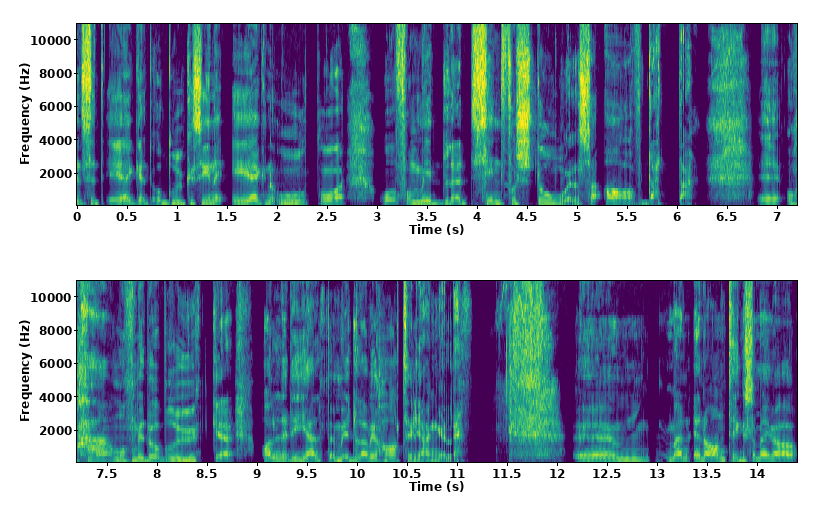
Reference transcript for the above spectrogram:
til sitt eget, og bruke sine egne ord på å formidle sin forståelse av dette. Eh, og her må vi da bruke alle de hjelpemidler vi har tilgjengelig. Ehm, men en annen ting som jeg har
